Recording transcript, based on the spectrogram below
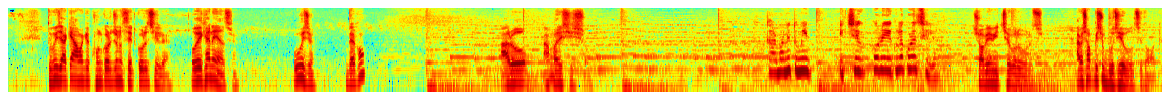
তুমি যাকে আমাকে খুন করার জন্য সেট করেছিলে ও এখানেই আছে। যে দেখো। আরও আমারই শিষ্য। তার মানে তুমি ইচ্ছে করে এগুলো করেছিলে? সবই আমি ইচ্ছে করে বলেছি আমি সব কিছু বুঝিয়ে বলছি তোমাকে।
